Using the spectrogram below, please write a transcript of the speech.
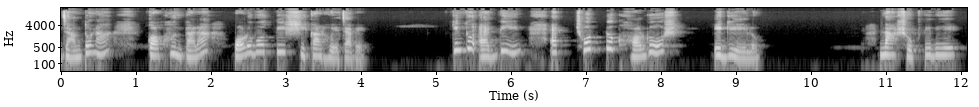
জানতো না কখন তারা পরবর্তী শিকার হয়ে যাবে। কিন্তু একদিন এক ছোট্ট খরগোশ এগিয়ে এলো। না শক্তি দিয়ে,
